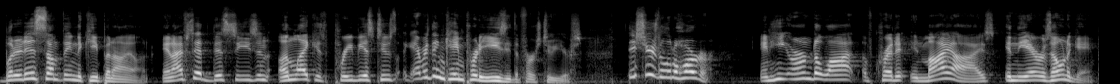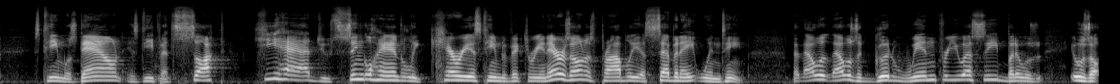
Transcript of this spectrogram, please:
but it is something to keep an eye on. And I've said this season, unlike his previous two, like everything came pretty easy the first two years. This year's a little harder. And he earned a lot of credit in my eyes in the Arizona game. His team was down, his defense sucked. He had to single handedly carry his team to victory, and Arizona's probably a 7 8 win team. That, that, was, that was a good win for USC, but it was, it was a,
